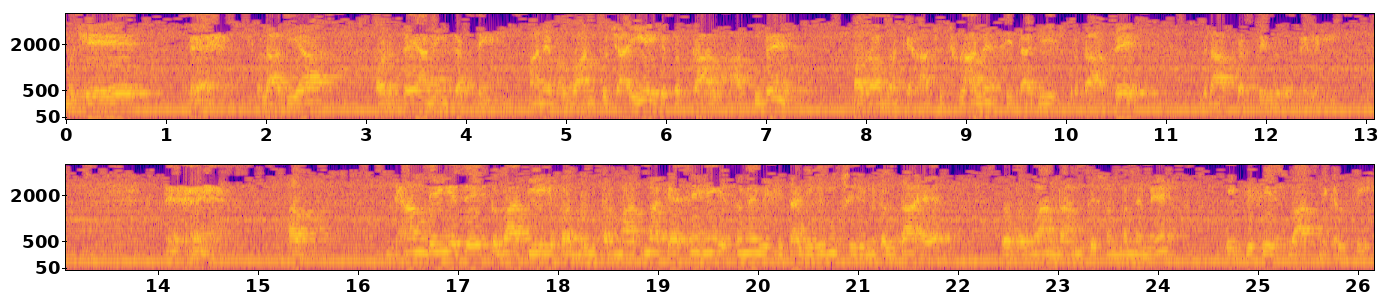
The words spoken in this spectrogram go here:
मुझे बुला दिया और दया नहीं करते। माने भगवान को चाहिए कि तत्काल आपको दें और रावण के हाथ से छुड़ा लें। सीता जी इस प्रकार से विलाप करते हुए रोने लगी। अब ध्यान देंगे तो एक तो बात ये कि परब्रह्म परमात्मा कैसे हैं, इस समय भी सीता जी के मुख से जो निकलता है तो भगवान राम के संबंध में एक विशेष बात निकलती है।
